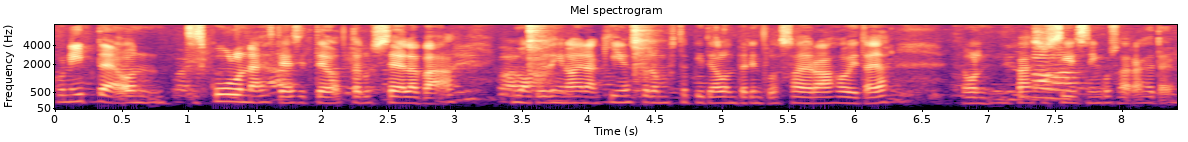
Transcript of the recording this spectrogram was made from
kun itse on siis kuullut näistä ja sitten ottanut selvää. Mua on kuitenkin aina kiinnostunut, musta piti alun perin tulla sairaanhoitaja. Olen päässyt siis niin kuin sairaanhoitajan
